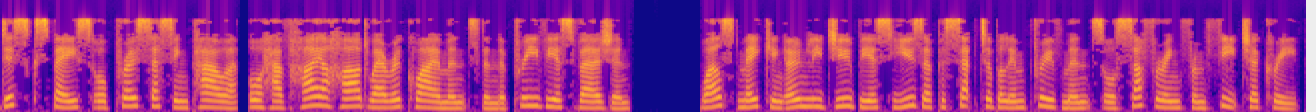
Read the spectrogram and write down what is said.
disk space or processing power, or have higher hardware requirements than the previous version, whilst making only dubious user-perceptible improvements or suffering from feature creep.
